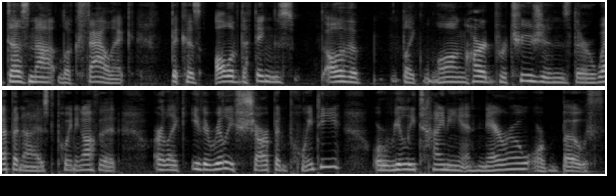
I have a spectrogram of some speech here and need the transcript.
does not look phallic because all of the things all of the like long hard protrusions that are weaponized pointing off of it are like either really sharp and pointy or really tiny and narrow or both.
